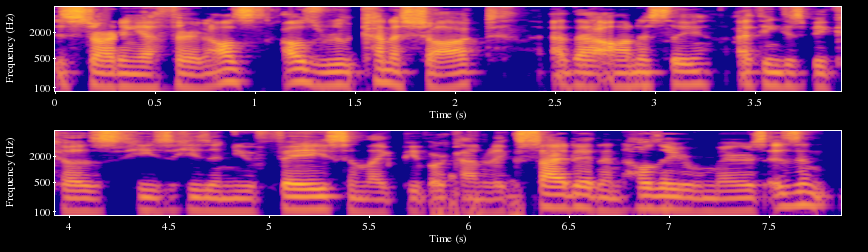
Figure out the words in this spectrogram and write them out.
is starting at third. And I was I was really kind of shocked at that. Honestly, I think it's because he's he's a new face and like people are kind of excited. And Jose Ramirez isn't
